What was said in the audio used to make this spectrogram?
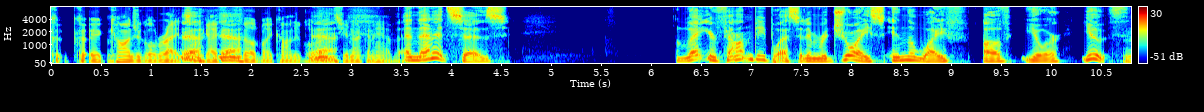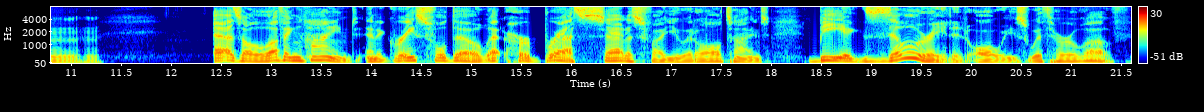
c- uh, conjugal rights? Yeah, like, I yeah. fulfilled my conjugal Yeah. rights. You're not going to have that. And then it says, Let your fountain be blessed and rejoice in the wife of your youth. hmm As a loving hind and a graceful doe, let her breasts satisfy you at all times. Be exhilarated always with her love.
